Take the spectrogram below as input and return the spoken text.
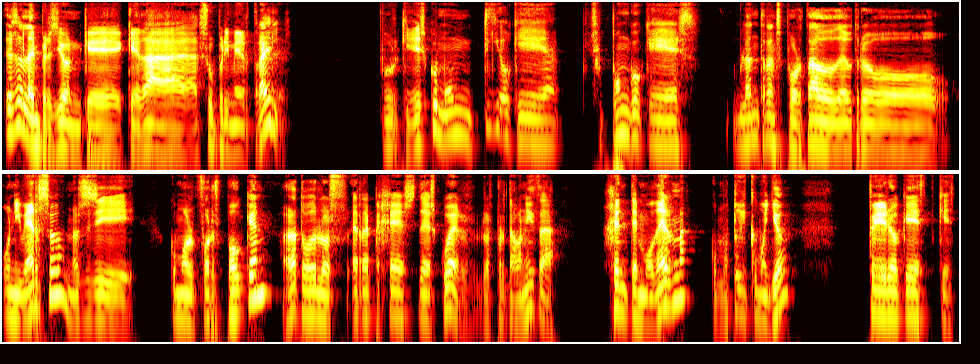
esa es la impresión que, que da su primer tráiler. Porque es como un tío que supongo que es, lo han transportado de otro universo. No sé si como el Forspoken. Ahora todos los RPGs de Square los protagoniza gente moderna, como tú y como yo. Pero que, que,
